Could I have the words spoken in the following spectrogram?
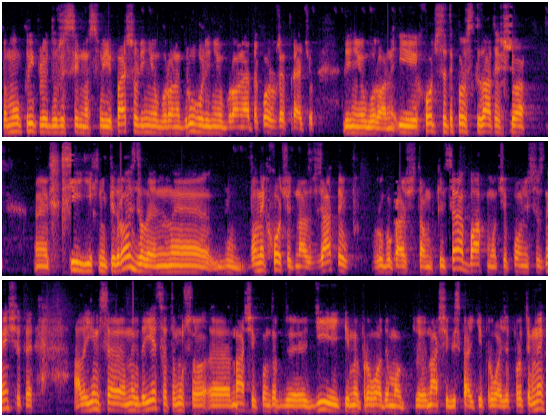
тому укріплюють дуже сильно свою першу лінію оборони, другу лінію оборони, а також вже третю лінію оборони. І хочеться також сказати, що е, всі їхні підрозділи не вони хочуть нас взяти, грубо кажучи, там в кільце Бахмут чи повністю знищити. Але їм це не вдається, тому що е, наші контрдії, які ми проводимо, е, наші війська, які проводять проти них,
